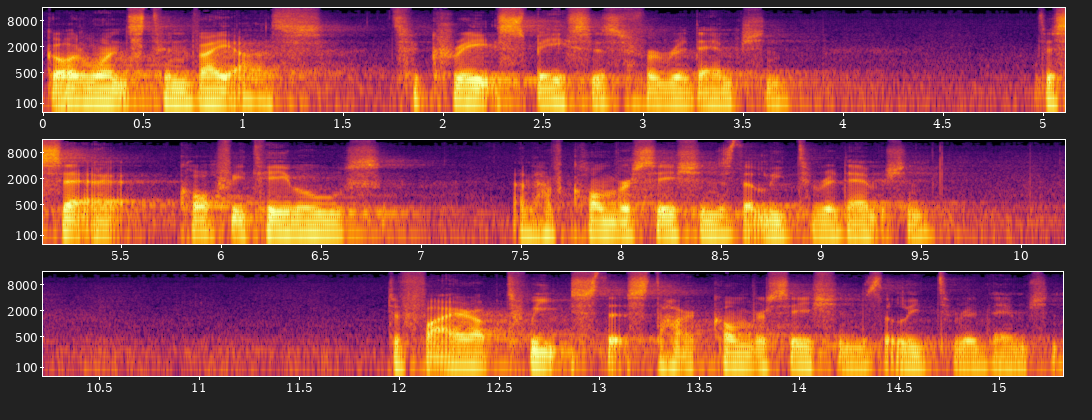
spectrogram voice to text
God wants to invite us to create spaces for redemption, to sit at coffee tables and have conversations that lead to redemption, to fire up tweets that start conversations that lead to redemption.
